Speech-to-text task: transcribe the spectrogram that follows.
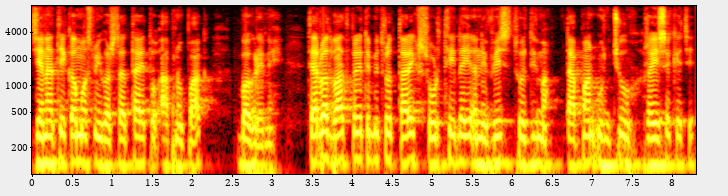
જેનાથી કમોસમી વરસાદ થાય તો આપનો પાક બગડે નહીં. ત્યારબાદ વાત કરીએ તો મિત્રો, તારીખ સોળથી લઈ અને વીસ સુધીમાં તાપમાન ઊંચું રહી શકે છે.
